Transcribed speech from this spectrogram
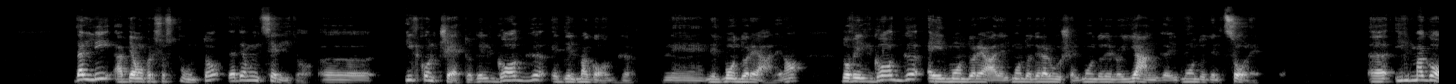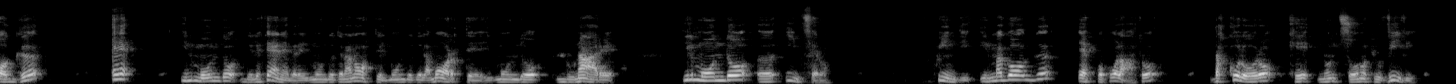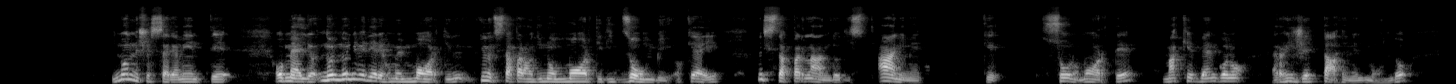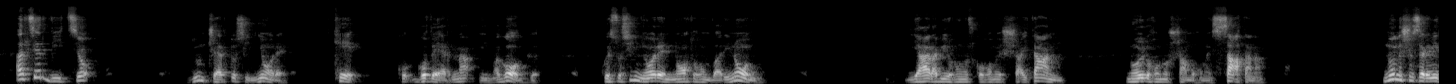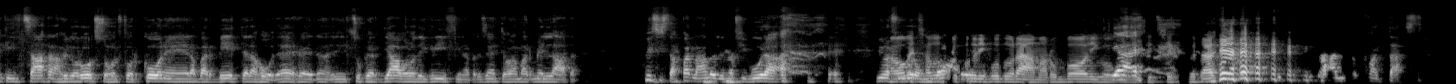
Da lì abbiamo preso spunto e abbiamo inserito eh, il concetto del Gog e del Magog ne, nel mondo reale, no? dove il Gog è il mondo reale, il mondo della luce, il mondo dello Yang, il mondo del sole. Uh, il Magog è il mondo delle tenebre, il mondo della notte, il mondo della morte, il mondo lunare, il mondo eh, infero. Quindi il Magog è popolato da coloro che non sono più vivi. Non necessariamente, o meglio, non, non li vedere come morti, qui non si sta parlando di non morti, di zombie, ok? Qui si sta parlando di anime che sono morte, ma che vengono rigettate nel mondo, al servizio di un certo signore che co- governa il Magog. Questo signore è noto con vari nomi. Gli arabi lo conoscono come Shaitan, noi lo conosciamo come Satana. Non necessariamente il Satana, quello rosso col forcone, la barbetta e la coda, eh, cioè il super diavolo dei Griffin, presente con la marmellata. Qui si sta parlando di una figura. di una Avevo figura pensato a quello di Futurama, robotico. Yeah. fantastico.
